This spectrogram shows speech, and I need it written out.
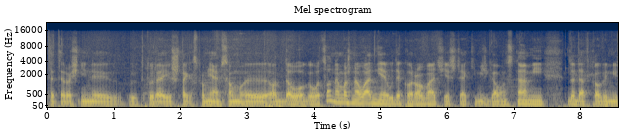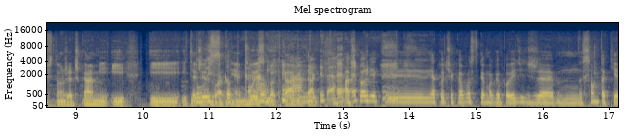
te, te rośliny, które już, tak jak wspomniałem, są y, od dołu ogołocone, można ładnie udekorować jeszcze jakimiś gałązkami, dodatkowymi wstążeczkami i, i, i też jest ładnie. Błyskotkami. Tak. Tak. Aczkolwiek y, jako ciekawostkę mogę powiedzieć, że mm, są takie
